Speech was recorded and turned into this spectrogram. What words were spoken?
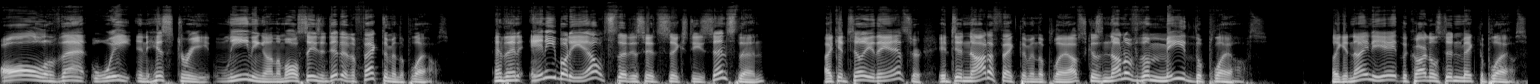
all of that weight and history leaning on them all season, did it affect him in the playoffs? And then anybody else that has hit 60 since then, I can tell you the answer. It did not affect them in the playoffs because none of them made the playoffs. Like in 98, the Cardinals didn't make the playoffs.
